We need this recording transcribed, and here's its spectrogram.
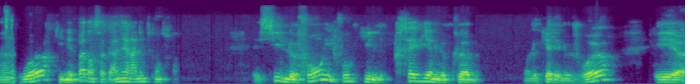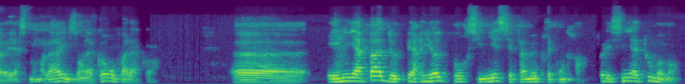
à un joueur qui n'est pas dans sa dernière année de contrat. Et s'ils le font, il faut qu'ils préviennent le club dans lequel est le joueur, et, euh, à ce moment-là, ils ont l'accord ou pas l'accord. Euh, et il n'y a pas de période pour signer ces fameux pré-contrats. Il faut les signer à tout moment.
